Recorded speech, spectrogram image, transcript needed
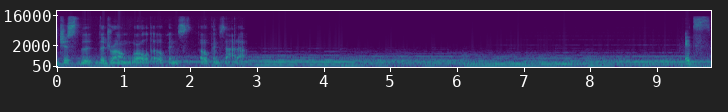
just the the drone world opens opens that up. It's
